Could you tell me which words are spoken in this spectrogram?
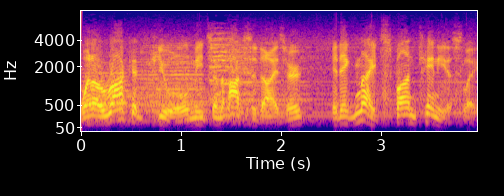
When a rocket fuel meets an oxidizer, it ignites spontaneously.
